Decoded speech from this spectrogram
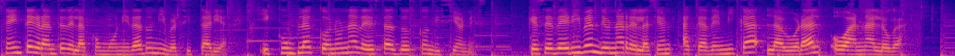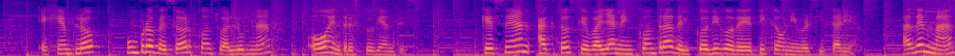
sea integrante de la comunidad universitaria y cumpla con una de estas dos condiciones, que se deriven de una relación académica, laboral o análoga. Ejemplo, un profesor con su alumna o entre estudiantes que sean actos que vayan en contra del código de ética universitaria. Además,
